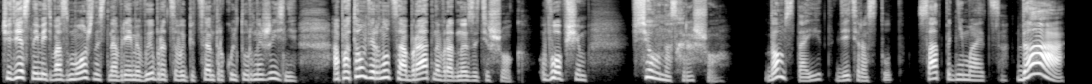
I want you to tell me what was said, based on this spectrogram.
Чудесно иметь возможность на время выбраться в эпицентр культурной жизни, а потом вернуться обратно в родной затишок. В общем, все у нас хорошо. Дом стоит, дети растут, сад поднимается. Да,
